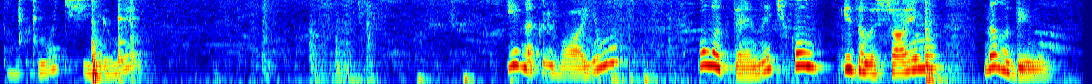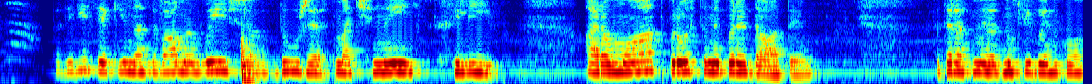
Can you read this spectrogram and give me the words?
Так, змочили. І накриваємо полотенечком і залишаємо на годину. Подивіться, який в нас з вами вийшов дуже смачний хліб. Аромат просто не передати. Зараз ми одну хлібинку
